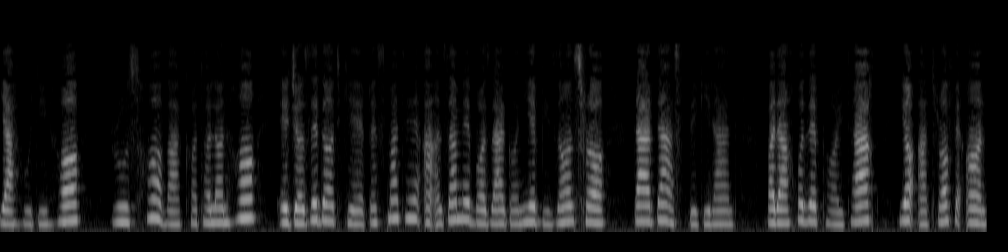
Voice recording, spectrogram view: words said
یهودیها، روسها و کاتالانها اجازه داد که قسمت اعظم بازرگانی بیزانس را در دست بگیرند و در خود پایتخت یا اطراف آن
